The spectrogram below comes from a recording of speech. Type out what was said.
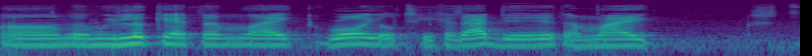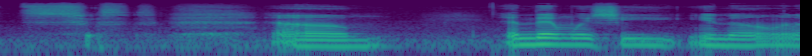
um, and we look at them like royalty. Because I did. I'm like, um, and then when she, you know, and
